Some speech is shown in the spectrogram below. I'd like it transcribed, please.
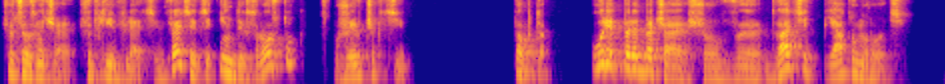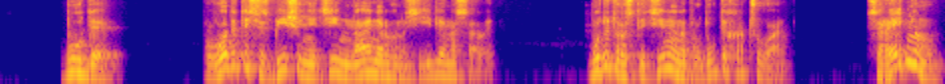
Що це означає? Що таке інфляція? Інфляція це індекс росту споживчих цін. Тобто, уряд передбачає, що в 2025 році буде проводитися збільшення цін на енергоносії для населення. Будуть рости ціни на продукти харчування. В середньому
